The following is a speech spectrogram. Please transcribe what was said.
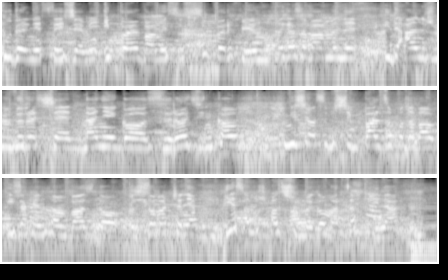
Pudelnie z tej ziemi i powiem Wam, jest to super film, mega zabawny, idealny, żeby wybrać się na niego z rodzinką. Mi się osobiście bardzo podobał i zachęcam Was do zobaczenia. Jest on już od 7 marca w kinach.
